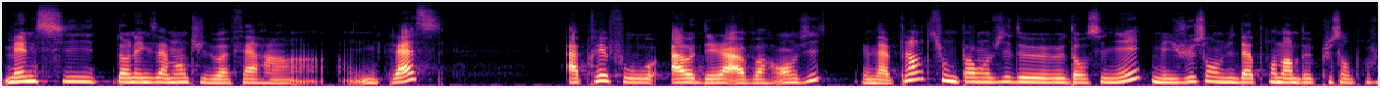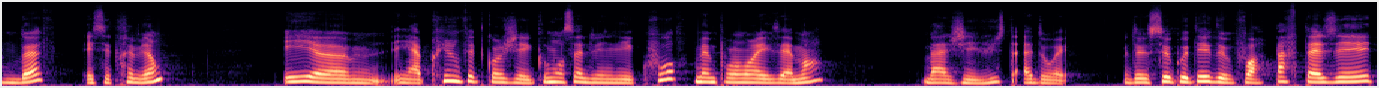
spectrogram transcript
même si dans l'examen, tu dois faire une classe, après, il faut déjà avoir envie. Il y en a plein qui n'ont pas envie d'enseigner, mais juste envie d'apprendre un peu plus en profondeur, et c'est très bien. Et, euh, et, après, en fait, quand j'ai commencé à donner des cours, même pendant l'examen, bah, j'ai juste adoré. De ce côté, de pouvoir partager,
